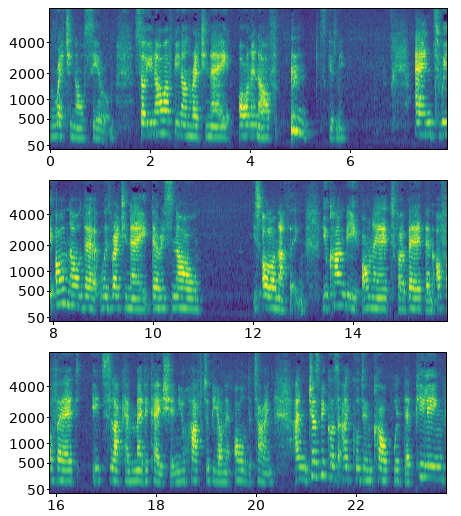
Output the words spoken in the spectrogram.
retinol serum. So you know I've been on Retin-A on and off excuse me. And we all know that with Retin-A there is no it's all or nothing. You can't be on it for a bit then off of it it's like a medication. You have to be on it all the time. And just because I couldn't cope with the peeling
